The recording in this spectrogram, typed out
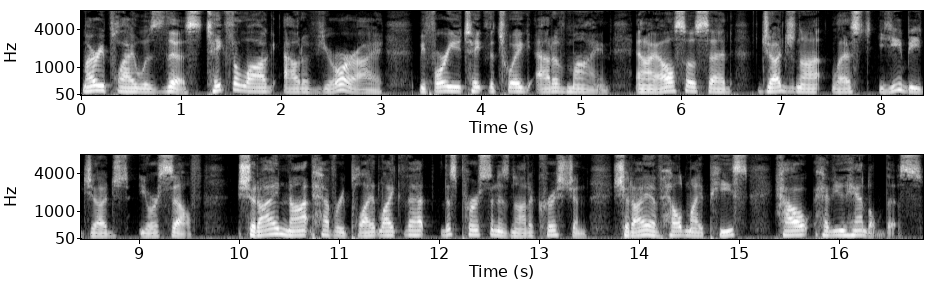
My reply was this Take the log out of your eye before you take the twig out of mine. And I also said, Judge not, lest ye be judged yourself. Should I not have replied like that? This person is not a Christian. Should I have held my peace? How have you handled this?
